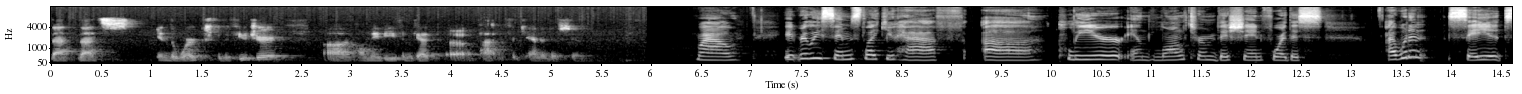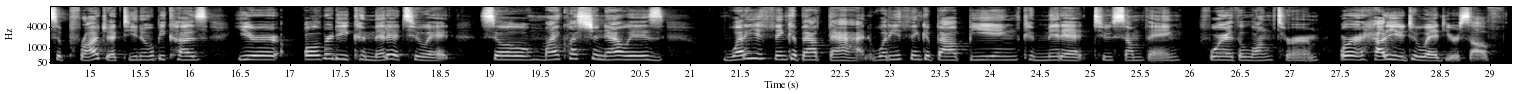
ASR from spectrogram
that that's in the works for the future. Uh, I'll maybe even get a patent for Canada soon. Wow. It really seems like you have a clear and long term vision for this. I wouldn't say it's a project, you know, because you're already committed to it. So, my question now is what do you think about that? What do you think about being committed to something for the long term? Or how do you do it yourself?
